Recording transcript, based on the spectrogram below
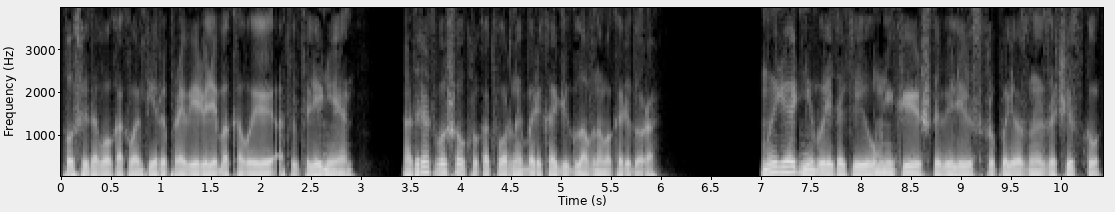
После того, как вампиры проверили боковые ответвления, отряд вышел к рукотворной баррикаде главного коридора. Мы не одни были такие умники, что вели скрупулезную зачистку,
